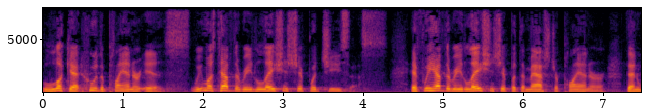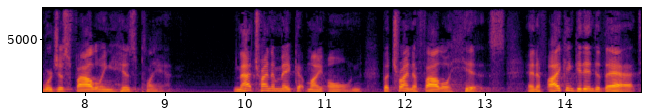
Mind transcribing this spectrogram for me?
look at who the planner is. We must have the relationship with Jesus. If we have the relationship with the master planner, then we're just following his plan. Not trying to make up my own, but trying to follow his. And if I can get into that,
